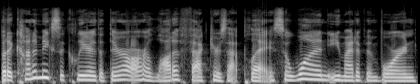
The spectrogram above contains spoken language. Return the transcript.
but it kind of makes it clear that there are a lot of factors at play. So one, you might have been born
